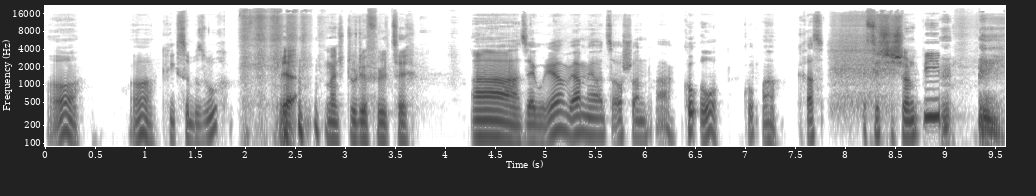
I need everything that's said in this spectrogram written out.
Oh, oh, kriegst du Besuch? Ja, mein Studio fühlt sich. Ah, sehr gut. Ja, wir haben ja jetzt auch schon ah, gu oh, guck mal, krass. Es ist ja schon Piep.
